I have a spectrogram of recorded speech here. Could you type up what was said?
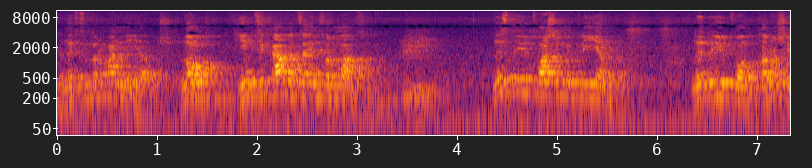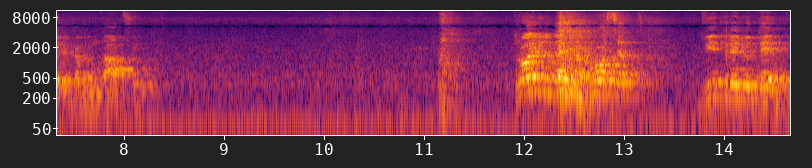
Для них це нормальне явище. Но їм цікава ця інформація. Вони стають вашими клієнтами. Вони дають вам хороші рекомендації. Троє людей запросять 2-3 людини.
